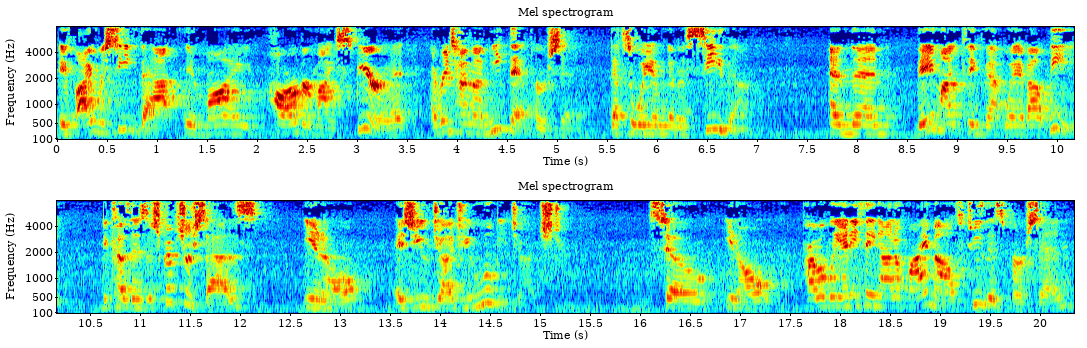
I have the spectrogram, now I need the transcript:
if i receive that in my heart or my spirit every time i meet that person that's the way i'm going to see them and then they might think that way about me because as the scripture says you know as you judge you will be judged so, you know, probably anything out of my mouth to this person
